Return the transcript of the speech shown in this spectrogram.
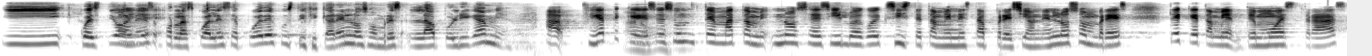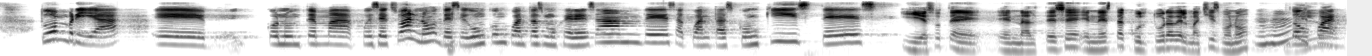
Y cuestiones por las cuales se puede justificar en los hombres la poligamia. Ah, fíjate que ah, ese es un tema también, no sé si luego existe también esta presión en los hombres de que también demuestras tu hombría eh, con un tema pues sexual, ¿no? De según con cuántas mujeres andes, a cuántas conquistes. Y eso te enaltece en esta cultura del machismo, ¿no? Don Juan.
